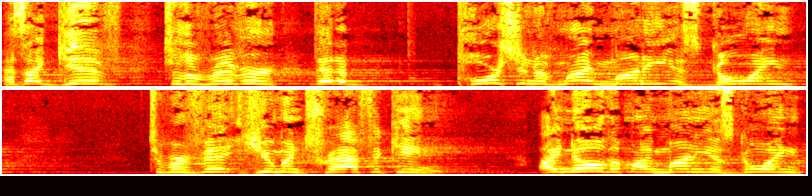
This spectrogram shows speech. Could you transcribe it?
as I give to the river, that a portion of my money is going to prevent human trafficking. I know that my money is going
